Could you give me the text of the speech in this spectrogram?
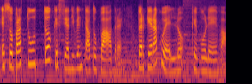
e soprattutto che sia diventato padre, perché era quello che voleva.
